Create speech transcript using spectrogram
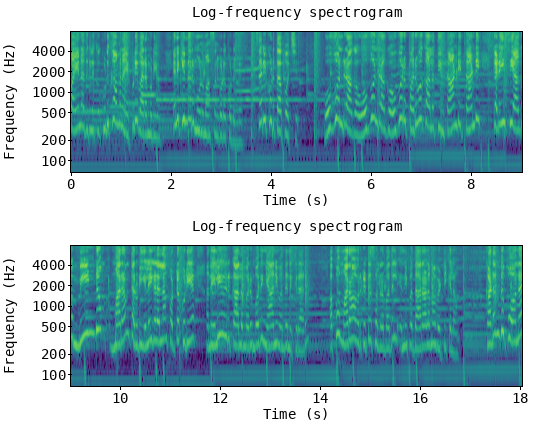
பயன் அதுகளுக்கு கொடுக்காம நான் எப்படி வர முடியும்? எனக்கு இன்னொரு மூணு மாசம் கூட கொடுங்க. சரி கொடுத்தா போச்சு. ஒவ்வொன்றாக ஒவ்வொன்றாக ஒவ்வொரு பருவ காலத்தையும் தாண்டி தாண்டி கடைசியாக மீண்டும் மரம் தன்னுடைய இலைகளெல்லாம் கொட்டக்கூடிய அந்த இலையுதிர் காலம் வரும்போது ஞானி வந்து நிற்கிறாரு அப்போ மரம் அவர்கிட்ட சொல்ற பதில் என்னை இப்போ தாராளமாக வெட்டிக்கலாம். கடந்து போன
